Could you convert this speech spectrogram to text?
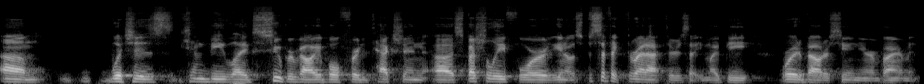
um, which is can be like super valuable for detection, uh, especially for you know specific threat actors that you might be worried about or see in your environment.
